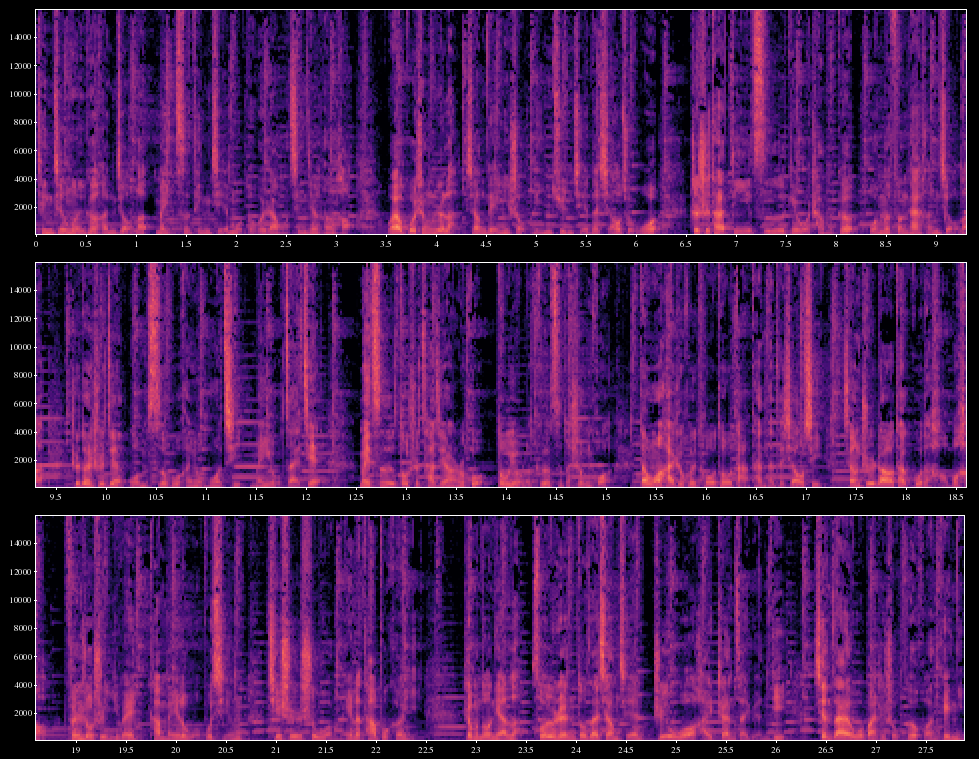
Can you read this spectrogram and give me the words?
听轻松一刻很久了，每次听节目都会让我心情很好。我要过生日了，想点一首林俊杰的小酒窝，这是他第一次给我唱的歌。我们分开很久了，这段时间我们似乎很有默契，没有再见，每次都是擦肩而过，都有了各自的生活，但我还是会偷偷打探他的消息，想知道他过得好不好。分手时以为他没了我不行，其实是我没了他不可以。”这么多年了，所有人都在向前，只有我还站在原地。现在我把这首歌还给你，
